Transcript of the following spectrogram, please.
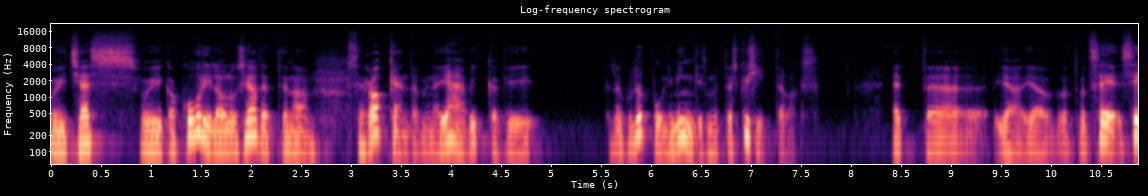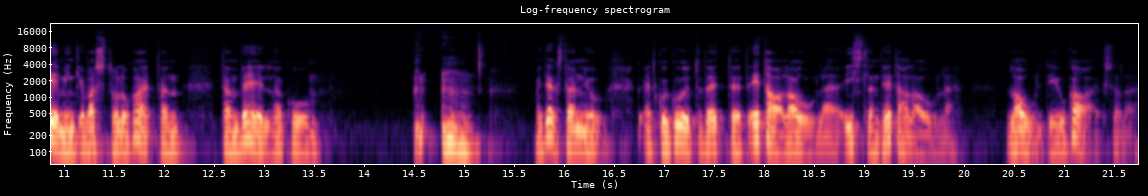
või džäss või ka koorilaulu seadetena, see rakendamine jääb ikkagi nagu lõpuni mingis mõttes küsitavaks et äh, ja, ja vot, vot see, see mingi vastuolu ka, et ta on, ta on veel nagu ma ei tea, kas ta on ju, et kui kujutada ette, et edalaule, Islandi edalaule lauldi ju ka, eks ole,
